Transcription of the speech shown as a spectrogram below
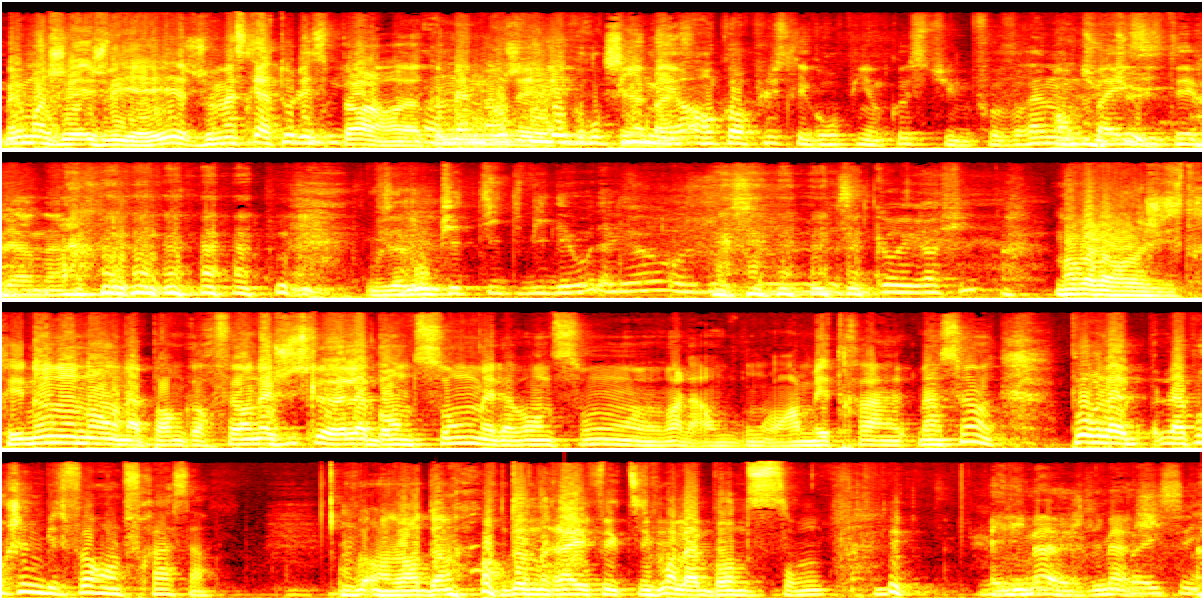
mais moi, je vais, je vais y aller. Je vais m'inscrire à tous les sports. euh, On comme aime beaucoup les groupies, mais encore plus les groupies en costume. Faut vraiment En pas hésiter, Bernard. Vous avez une petite vidéo d'ailleurs de, ce- de cette chorégraphie? On va l'enregistrer. Non, non, non, on n'a pas encore fait. On a juste le- la bande son, mais la bande son, euh, voilà, on, on en mettra. Ben, ça, pour la, la prochaine Billfort, on le fera ça. On, on leur don- on donnera effectivement la bande son. Et l'image, On va l'image. essayer.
